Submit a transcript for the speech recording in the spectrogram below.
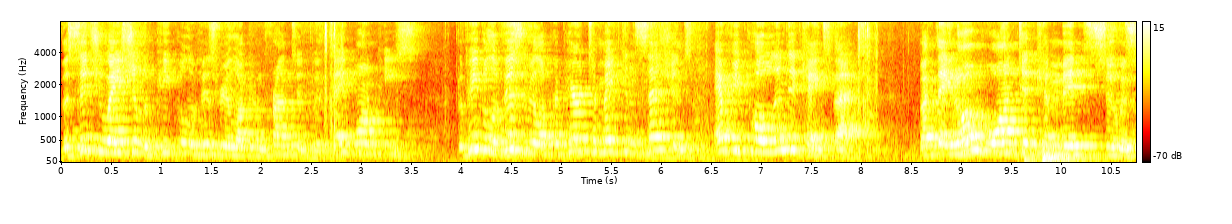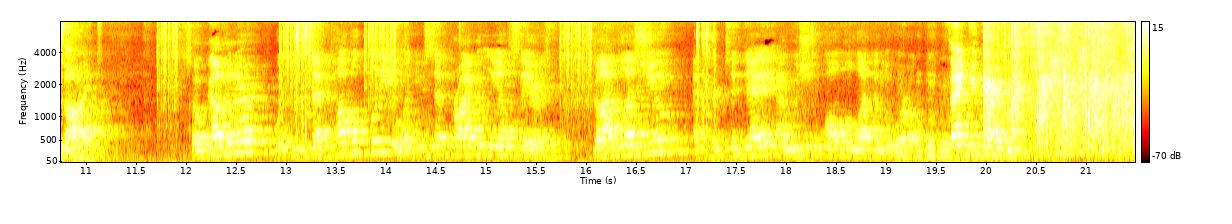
the situation the people of Israel are confronted with, they want peace. The people of Israel are prepared to make concessions. Every poll indicates that. But they don't want to commit suicide. So, Governor, what you said publicly and what you said privately upstairs, God bless you. And for today, I wish you all the luck in the world. Thank you very much.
